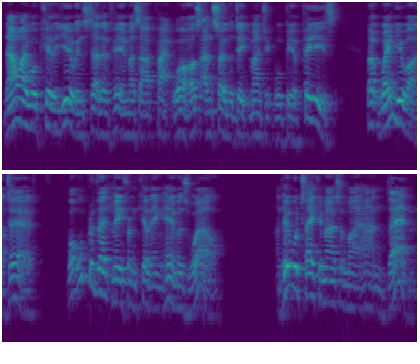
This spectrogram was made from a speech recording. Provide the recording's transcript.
Now I will kill you instead of him as our pact was, and so the deep magic will be appeased. But when you are dead, what will prevent me from killing him as well? And who will take him out of my hand then?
